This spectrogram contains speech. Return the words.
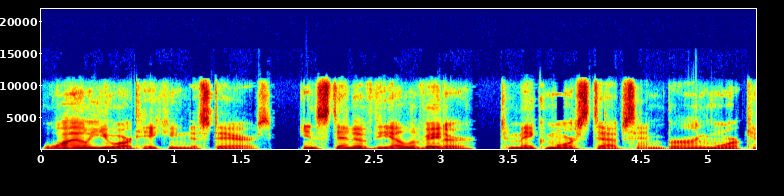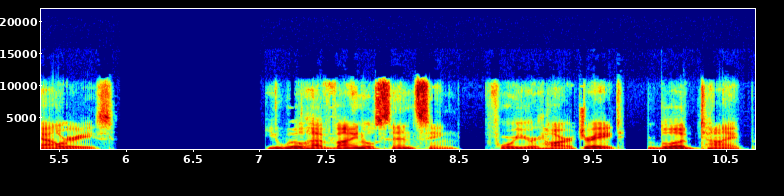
While you are taking the stairs, instead of the elevator, to make more steps and burn more calories. You will have vital sensing, for your heart rate, blood type,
